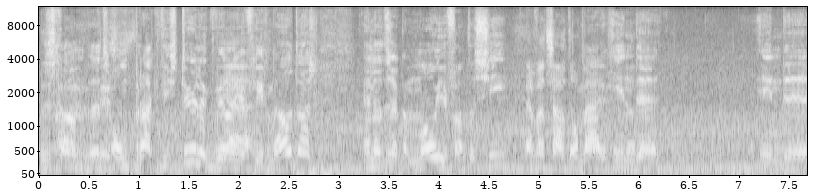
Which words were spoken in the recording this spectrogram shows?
dus gewoon, Oh, dat dat is is- onpraktisch. Tuurlijk wil je vliegende auto's en dat is ook een mooie fantasie. En wat zou het Maar opleveren? in dan de, in de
